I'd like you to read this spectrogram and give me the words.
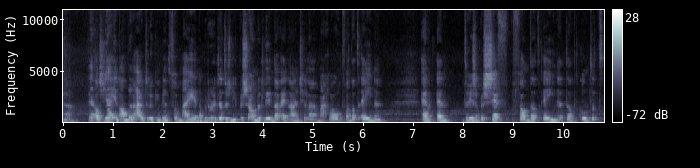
Ja. Als jij een andere uitdrukking bent van mij, en dan bedoel ik dat dus niet persoonlijk Linda en Angela, maar gewoon van dat ene. En, en er is een besef van dat ene, dan komt het,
